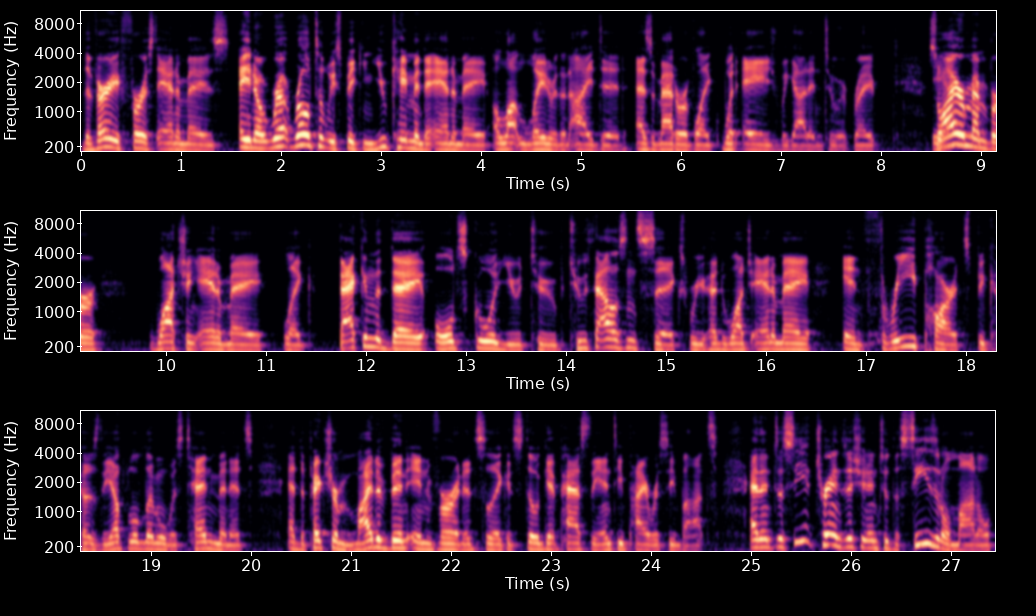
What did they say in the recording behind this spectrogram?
the very first animes. and, You know, re- relatively speaking, you came into anime a lot later than I did, as a matter of like what age we got into it, right? So Yeah. I remember watching anime like back in the day, old school YouTube, 2006, where you had to watch anime in three parts because the upload limit was 10 minutes and the picture might have been inverted so they could still get past the anti-piracy bots. And then to see it transition into the seasonal model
